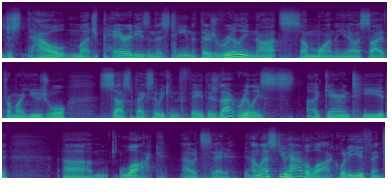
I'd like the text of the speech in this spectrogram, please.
just how much parity is in this team that there's really not someone you know aside from our usual suspects that we can fade. There's not really a guaranteed um, lock I would say, unless you have a lock. What do you think?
